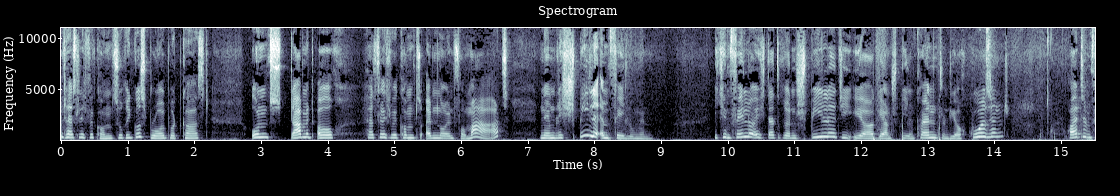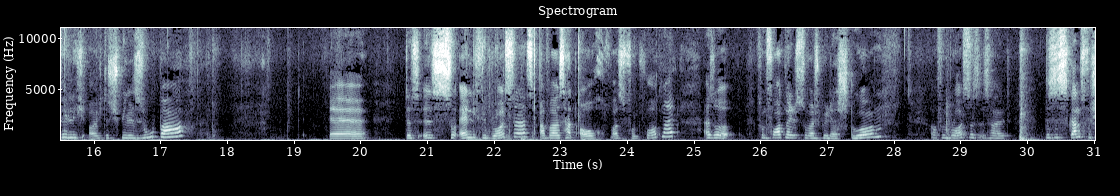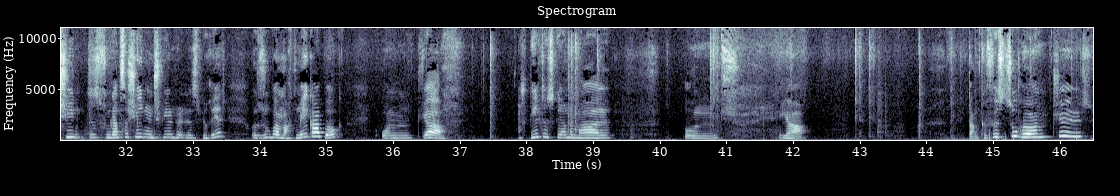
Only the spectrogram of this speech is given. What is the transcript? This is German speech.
und herzlich willkommen zu Ricos Brawl Podcast. Und damit auch herzlich willkommen zu einem neuen Format, nämlich Spieleempfehlungen. Ich empfehle euch da drin Spiele, die ihr gern spielen könnt und die auch cool sind. Heute empfehle ich euch das Spiel Super. Äh, das ist so ähnlich wie Brawl Stars, aber es hat auch was von Fortnite. Also von Fortnite ist zum Beispiel der Sturm. Auch von Brawl Stars ist halt. Das ist ganz verschieden. Das ist von ganz verschiedenen Spielen halt inspiriert. Und super macht mega Bock. Und ja, spielt es gerne mal. Und ja. Danke fürs Zuhören. Tschüss.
